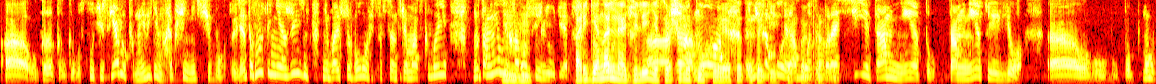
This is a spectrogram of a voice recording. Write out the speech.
А в случае с яблоком мы не видим вообще ничего. То есть это внутренняя жизнь небольшого офиса в центре Москвы, ну там милые, угу. хорошие люди. А региональное вот. отделение а, совершенно да, тухлое. Это, это никакой есть работы такое, по России там нету. Там нету ее. А, ну,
